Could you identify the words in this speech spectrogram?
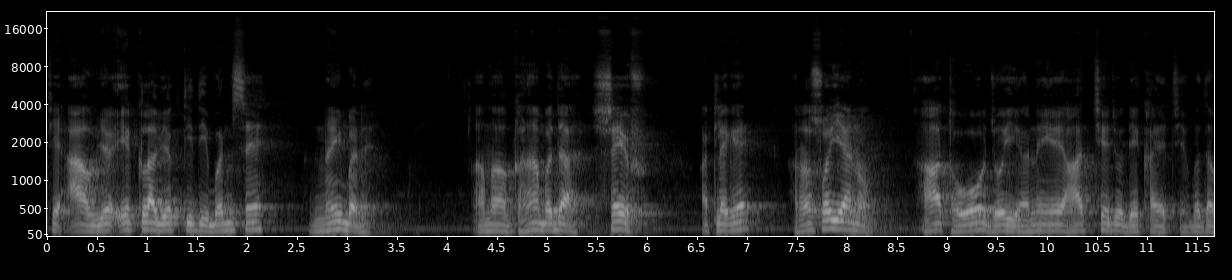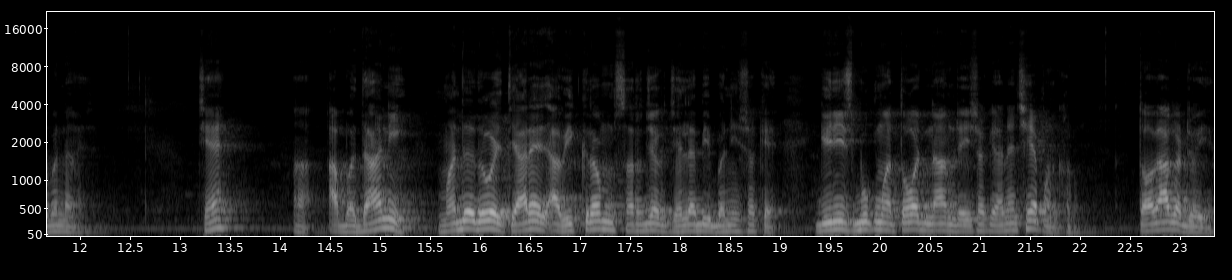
છે. આ એકલા વ્યક્તિથી બનશે નહીં બને. આમાં ઘણા બધા શેફ, એટલે કે રસોઈયાનો હાથ હોવો જોઈએ અને એ હાથ છે જો દેખાય જ છે, બધા બનાવે છે. હા, આ બધાની મદદ હોય ત્યારે જ આ વિક્રમ સર્જક જલેબી બની શકે. ગિનિસ બુકમાં તો જ નામ જઈ શકે અને છે પણ ખરું. તો હવે આગળ જોઈએ.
